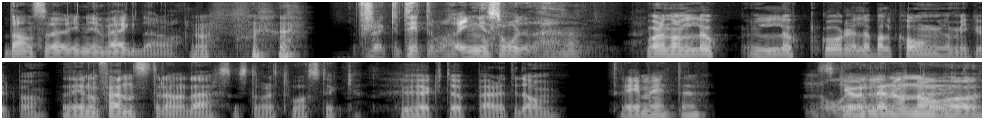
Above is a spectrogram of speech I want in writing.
dansar in i en vägg där och Ja. försöker titta, men ingen såg det där. Var det någon luck luckor eller balkong de gick ut på? Genom fönstren där så står det två stycken. Hur högt upp är det till dem? Tre meter. Nå, Skulle nog nå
